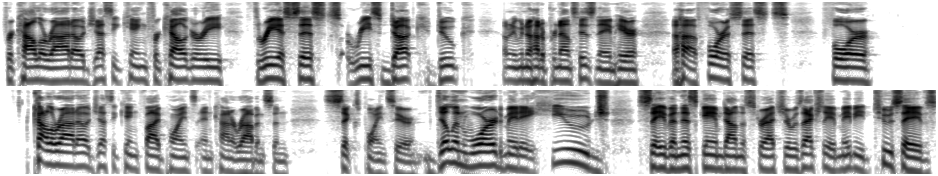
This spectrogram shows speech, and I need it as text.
for Colorado. Jesse King for Calgary, three assists. Reese Duck, Duke, I don't even know how to pronounce his name here, uh, four assists for Colorado. Jesse King, five points. And Connor Robinson, six points here. Dylan Ward made a huge save in this game down the stretch. There was actually maybe two saves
